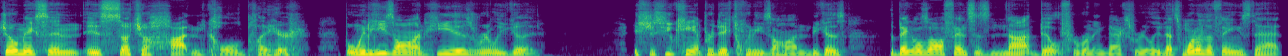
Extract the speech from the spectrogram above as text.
Joe Mixon is such a hot and cold player, but when he's on, he is really good. It's just you can't predict when he's on because the Bengals offense is not built for running backs really. That's one of the things that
